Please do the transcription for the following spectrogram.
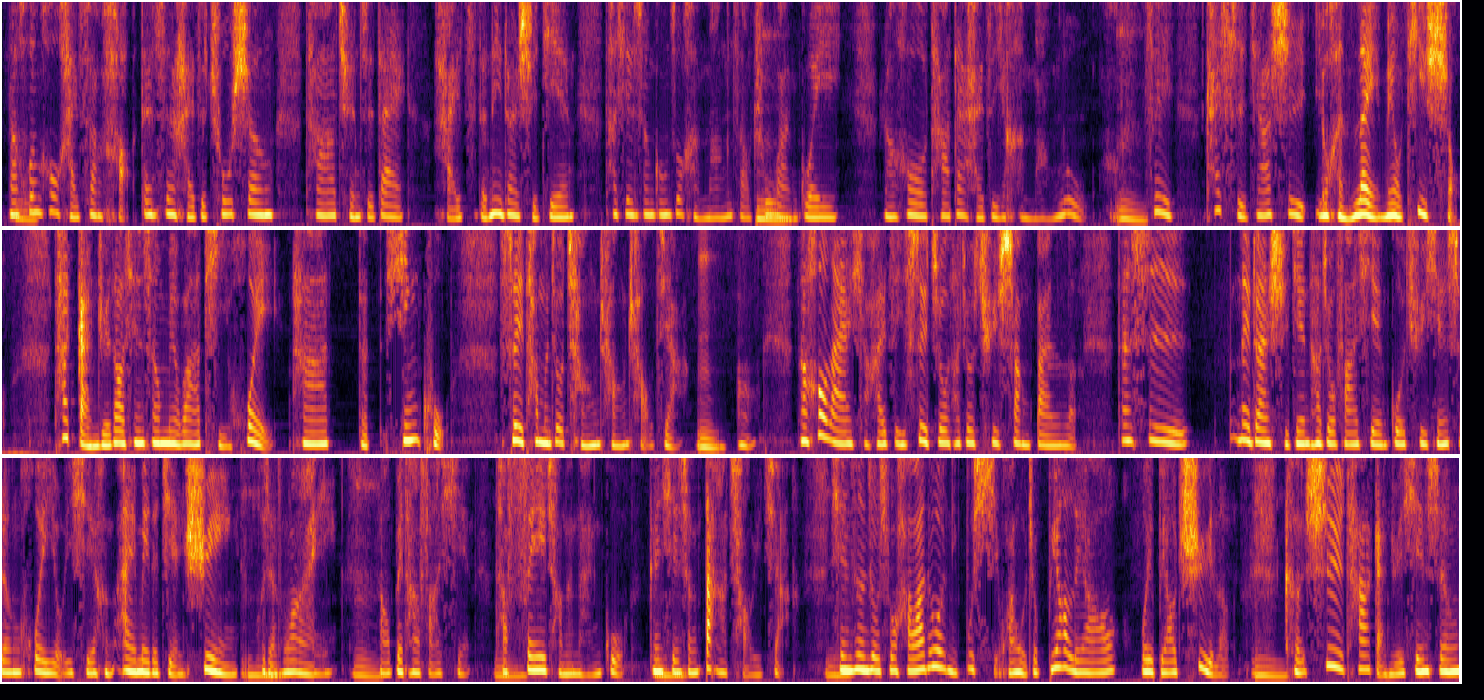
那婚后还算好，嗯、但是孩子出生，他全职带孩子的那段时间，他先生工作很忙，早出晚归，嗯、然后他带孩子也很忙碌，嗯，所以开始家事有很累，没有替手，他感觉到先生没有办法体会他的辛苦，所以他们就常常吵架，嗯嗯。那后来小孩子一岁之后，他就去上班了，但是。那段时间，他就发现过去先生会有一些很暧昧的简讯或者 Line，嗯，然后被他发现，他非常的难过，跟先生大吵一架。先生就说：“好啊，如果你不喜欢，我就不要聊，我也不要去了。”嗯，可是他感觉先生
